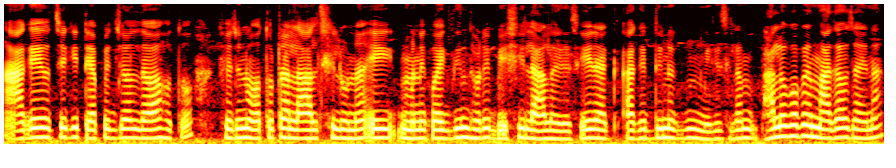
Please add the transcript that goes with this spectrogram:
আগে হচ্ছে কি ট্যাপের জল দেওয়া হতো, সেজন্য অতটা লাল ছিল না। এই মানে কয়েকদিন ধরে বেশি লাল হয়ে গেছে। এর আগ- আগের দিন একদিন মেজেছিলাম। ভালোভাবে মাজাও যায় না।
